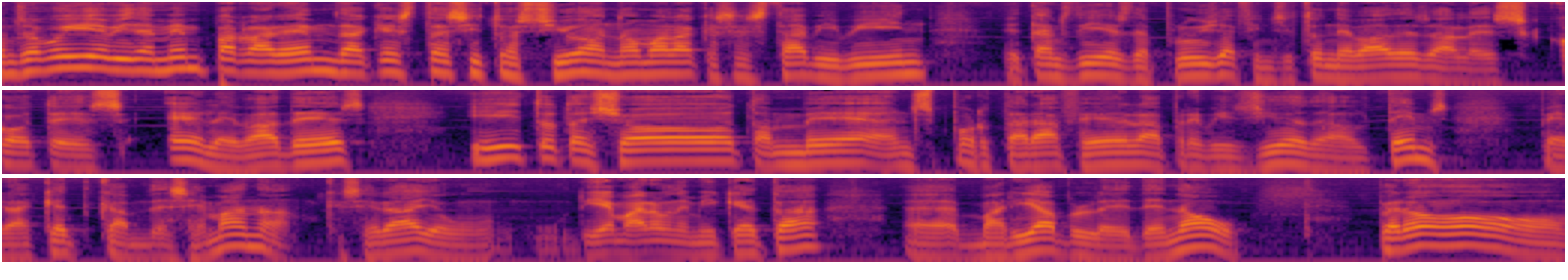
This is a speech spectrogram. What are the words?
Doncs avui, evidentment, parlarem d'aquesta situació anòmala que s'està vivint de tants dies de pluja, fins i tot nevades a les cotes elevades, i tot això també ens portarà a fer la previsió del temps per aquest cap de setmana, que serà, ja ho, ho diem ara una miqueta, eh, variable de nou però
